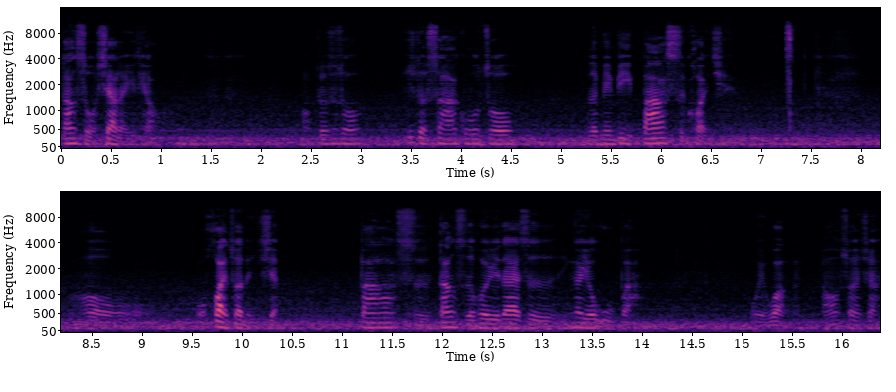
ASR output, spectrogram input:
当时我吓了一跳，哦，就是说一个砂锅粥，人民币八十块钱，然后我换算了一下，八十当时汇率大概是应该有五吧，我也忘了，然后算一下，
